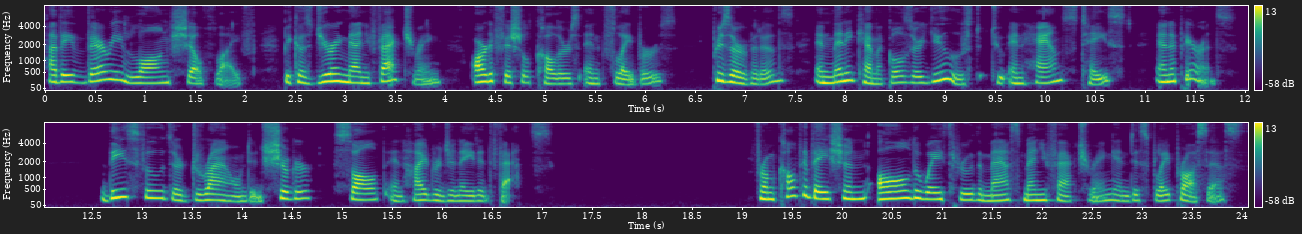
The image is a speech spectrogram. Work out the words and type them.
have a very long shelf life because during manufacturing, artificial colors and flavors, preservatives, and many chemicals are used to enhance taste and appearance. These foods are drowned in sugar, salt, and hydrogenated fats. From cultivation all the way through the mass manufacturing and display process,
